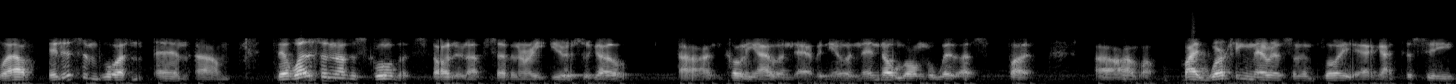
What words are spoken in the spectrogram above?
well, it is important, and um, there was another school that started up seven or eight years ago on Coney Island Avenue, and they're no longer with us. But uh, by working there as an employee, I got to see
